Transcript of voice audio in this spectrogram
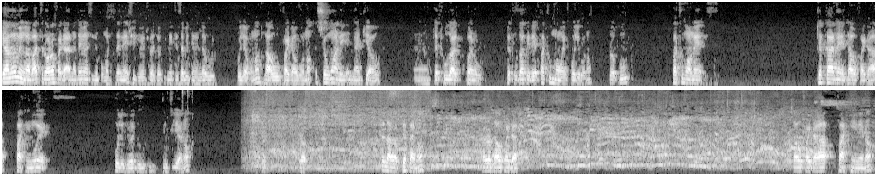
တရားလုံးမင်္ဂလာပါကျွန်တော်တို့ fighter entertainment season ပုံမှန်တစ်သက်နဲ့ရွှေကျွန်းဆိုတော့ဒီနေ့တစ်ဆက်ပြတင်တဲ့လောက်ဝေးလောက်ပေါ့နော်လာအို fighter ပေါ့နော်အရှုံးကနေအနိုင်ဖြစ်အောင်အဲပြတ်ထိုးသားပွဲကိုပြတ်ထိုးသားခဲ့တဲ့ဖတ်ထူမောင်ရဲ့ပွဲလေးပေါ့နော်ဆိုတော့ခုဖတ်ထူမောင်နဲ့ဂျက်ကားနဲ့လောက် fighter ဖာဟင်တို့ရဲ့ပွဲလေးကျွန်တော်တို့ဒီကြည့်ရနော်တော့ဆက်လာတော့ဂျက်ကားနော်အဲ့တော့လောက် fighter တောက်ဖိုက်တာဖာဟင်နဲ့နော်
